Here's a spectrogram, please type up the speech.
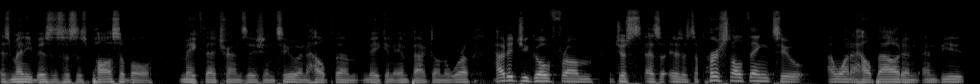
as many businesses as possible make that transition too and help them make an impact on the world. How did you go from just as a, as a personal thing to i want to help out and, and be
